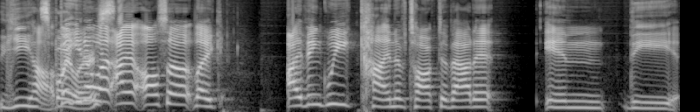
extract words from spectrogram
Yeehaw. But you know what? I also like I think we kind of talked about it in the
